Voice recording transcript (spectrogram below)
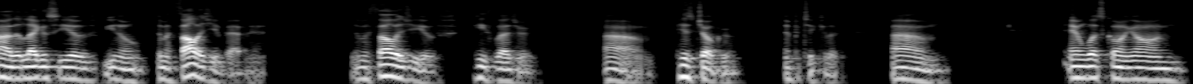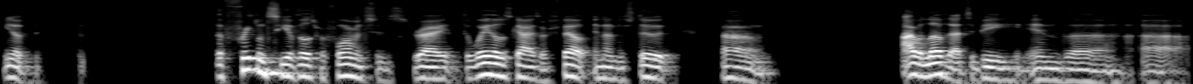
uh, the legacy of, you know, the mythology of Batman, the mythology of Heath Ledger, um, his Joker in particular, um, and what's going on. You know, the frequency of those performances, right? The way those guys are felt and understood. Um, I would love that to be in the uh,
